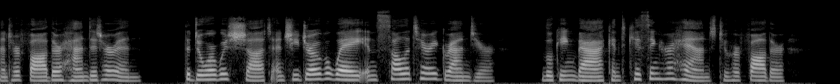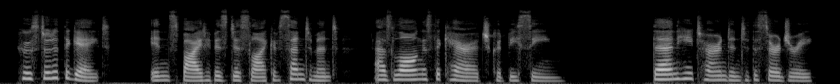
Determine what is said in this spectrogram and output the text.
and her father handed her in, the door was shut, and she drove away in solitary grandeur, looking back and kissing her hand to her father, who stood at the gate, in spite of his dislike of sentiment, as long as the carriage could be seen. Then he turned into the surgery,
